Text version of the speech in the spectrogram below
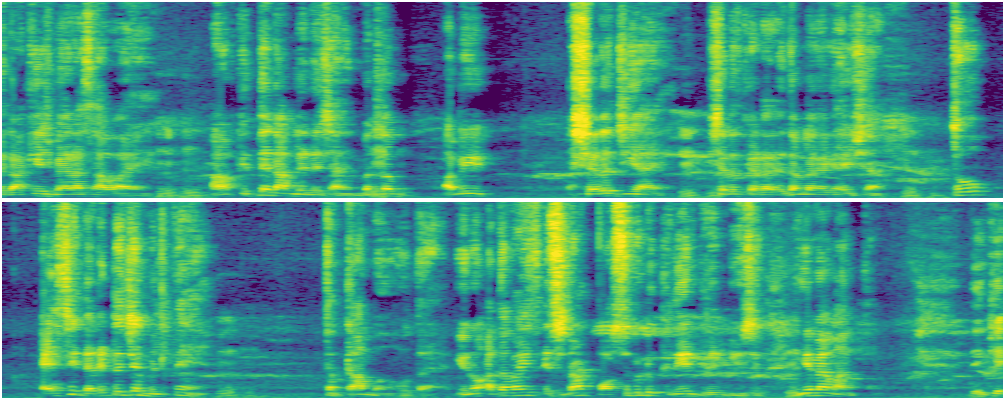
राकेश मेहरा साहब आए। आप कितने नाम लेने चाहें? मतलब अभी शरद जी आए शरद कटारे दम लगा के ईशा। तो ऐसे डायरेक्टर जब मिलते हैं तब काम होता है। You know otherwise it's not possible to create great music ये मैं मानता हूँ। देखिए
